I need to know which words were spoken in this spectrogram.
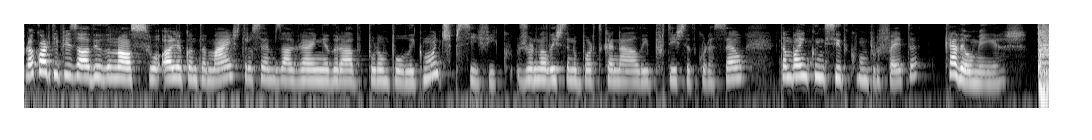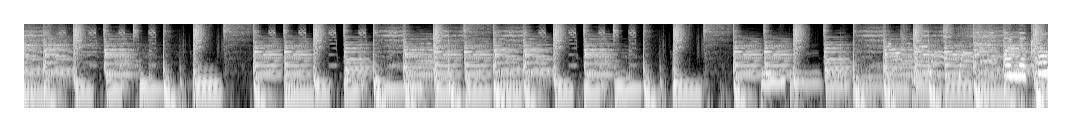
Para o quarto episódio do nosso Olha Conta Mais, trouxemos alguém adorado por um público muito específico, jornalista no Porto Canal e portista de coração, também conhecido como Profeta, Cadê o Migas? Olha,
